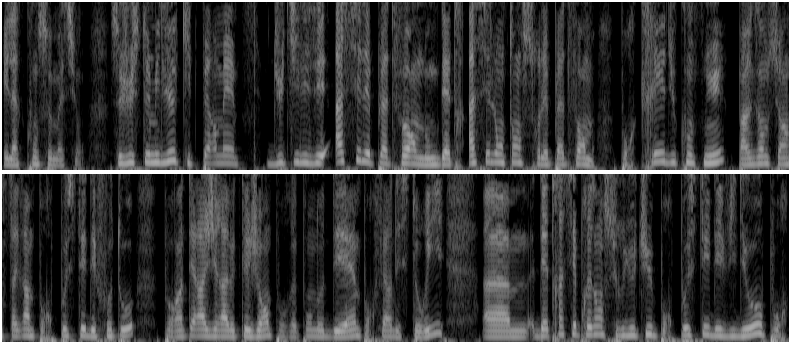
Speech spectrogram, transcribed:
et la consommation. Ce juste milieu qui te permet d'utiliser assez les plateformes, donc d'être assez longtemps sur les plateformes pour créer du contenu, par exemple sur Instagram pour poster des photos, pour interagir avec les gens, pour répondre aux DM, pour faire des stories, euh, d'être assez présent sur YouTube pour poster des vidéos, pour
